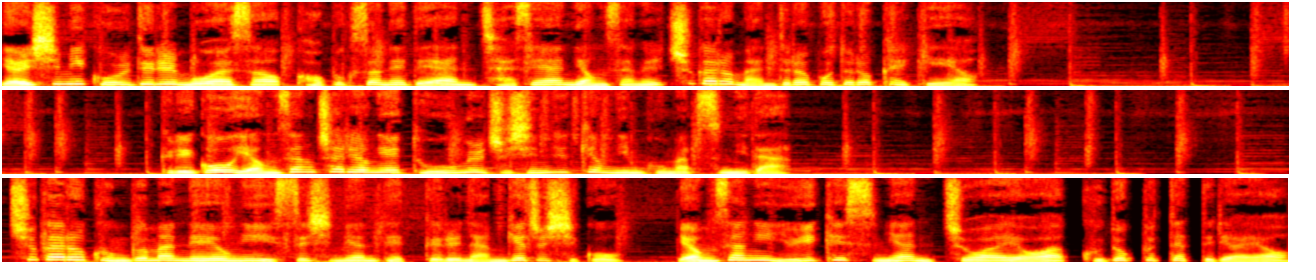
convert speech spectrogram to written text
열심히 골드를 모아서 거북선에 대한 자세한 영상을 추가로 만들어 보도록 할게요. 그리고 영상 촬영에 도움을 주신 흑형님 고맙습니다. 추가로 궁금한 내용이 있으시면 댓글을 남겨주시고 영상이 유익했으면 좋아요와 구독 부탁드려요.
